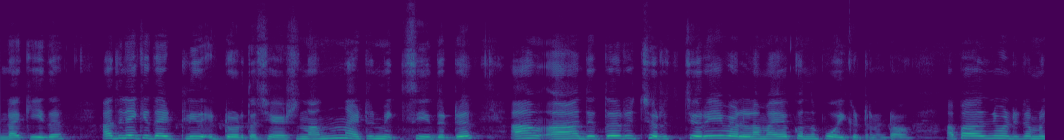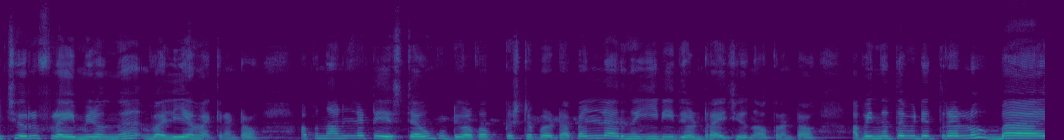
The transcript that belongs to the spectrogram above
ഉണ്ടാക്കിയത്. അതിലേക്ക് ഇതാ ഇഡ്ഡലി ഇട്ട് കൊടുത്ത ശേഷം നന്നായിട്ട് മിക്സ് ചെയ്തിട്ട് ആ ആദ്യത്തെ ഒരു ചെറു ചെറിയ വെള്ളമയൊക്കെ ഒന്ന് പോയി കിട്ടണം കേട്ടോ. അപ്പോൾ അതിന് വേണ്ടിയിട്ട് നമ്മൾ ചെറു ഫ്ലെയിമിൽ ഒന്ന് വലിയാൻ വെക്കണം കേട്ടോ. അപ്പോൾ നല്ല ടേസ്റ്റാവും കുട്ടികൾക്കൊക്കെ ഇഷ്ടപ്പെടും കേട്ടോ. അപ്പോൾ എല്ലാവരും ഈ രീതിയിൽ ട്രൈ ചെയ്ത് നോക്കണം കേട്ടോ. അപ്പോൾ ഇന്നത്തെ വീഡിയോ ഇത്രയേ ഉള്ളൂ. ബൈ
